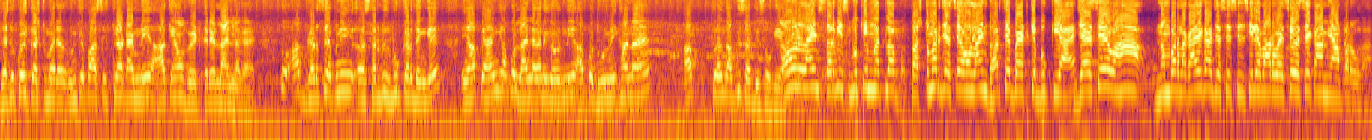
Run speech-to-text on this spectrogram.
जैसे कोई कस्टमर है उनके पास इतना टाइम नहीं है आके हम वेट करें लाइन लगाएँ। तो आप घर से अपनी सर्विस बुक कर देंगे। यहाँ पे आएँगे आपको लाइन लगाने की ज़रूरत नहीं है आपको धूल नहीं खाना है। आप तुरंत आपकी सर्विस होगी ऑनलाइन सर्विस बुकिंग मतलब कस्टमर जैसे ऑनलाइन घर से बैठ के बुक किया है जैसे वहाँ नंबर लगाएगा जैसे सिलसिलेवार वैसे वैसे काम यहाँ पर होगा।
